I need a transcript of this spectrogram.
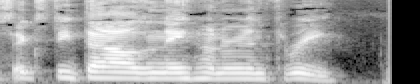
60,803.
